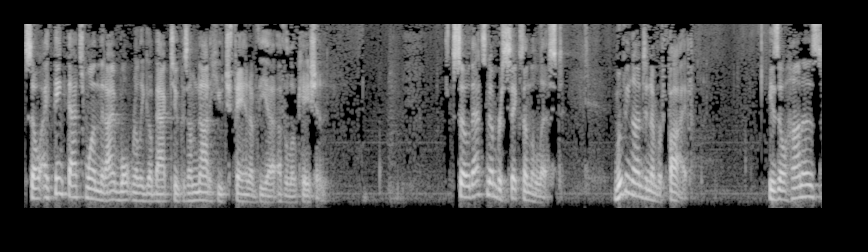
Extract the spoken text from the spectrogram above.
So I think that's one that I won't really go back to because I'm not a huge fan of the uh, of the location. So that's number six on the list. Moving on to number five is Ohana's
